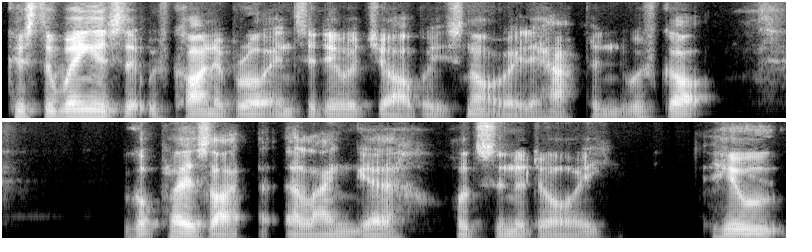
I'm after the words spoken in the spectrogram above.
because the wingers that we've kind of brought in to do a job, it's not really happened. We've got we've got players like Elanga, Hudson Odoi, who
